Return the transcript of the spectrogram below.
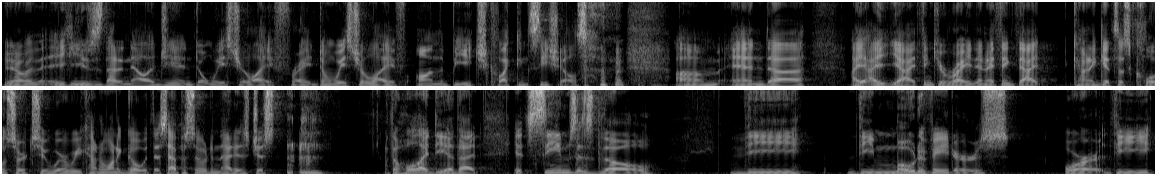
you know, he uses that analogy in "Don't waste your life," right? Don't waste your life on the beach collecting seashells. um, and uh, I, I, yeah, I think you're right, and I think that kind of gets us closer to where we kind of want to go with this episode, and that is just the whole idea that it seems as though the the motivators or the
